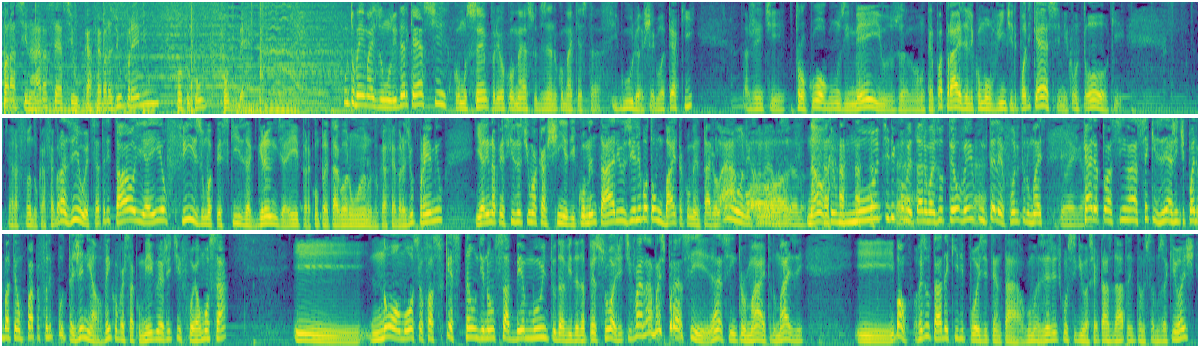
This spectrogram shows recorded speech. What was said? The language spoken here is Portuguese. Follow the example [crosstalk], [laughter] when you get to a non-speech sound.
Para assinar, acesse o cafebrasilpremium.com.br. Muito bem, mais um Leadercast. Como sempre, eu começo dizendo como é que esta figura chegou até aqui. A gente trocou alguns e-mails há um tempo atrás. Ele, como ouvinte de podcast, me contou que era fã do Café Brasil, etc e tal. E aí eu fiz uma pesquisa grande aí para completar agora um ano do Café Brasil Premium. E ali na pesquisa tinha uma caixinha de comentários e ele botou um baita comentário lá. O único, né, Luciano? Não, tem um monte de comentário, mas o teu veio com telefone e tudo mais. Que legal. Cara, eu tô assim, ah, se quiser, a gente pode bater um papo. Eu falei, puta, genial, vem conversar comigo. E a gente foi almoçar. E no almoço eu faço questão de não saber muito da vida da pessoa. A gente vai lá mais para se, né, se enturmar e tudo mais. E, e, bom, o resultado é que depois de tentar algumas vezes a gente conseguiu acertar as datas, então estamos aqui hoje.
